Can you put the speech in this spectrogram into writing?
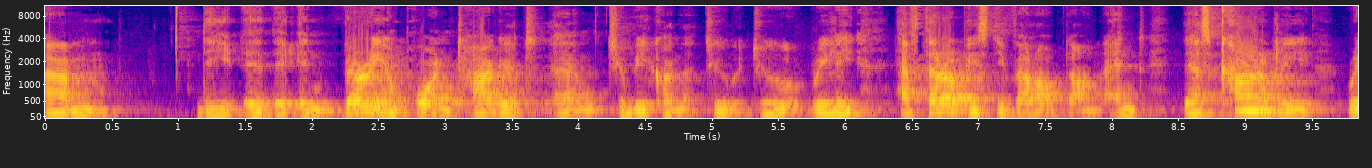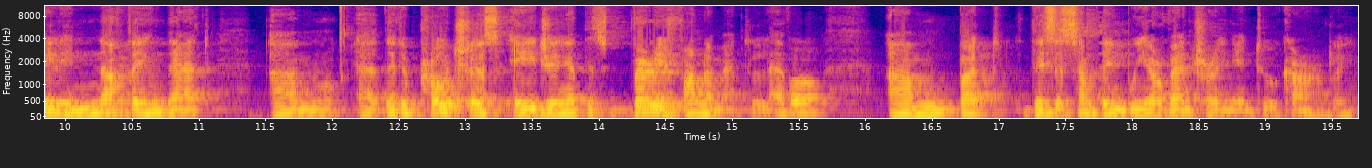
um, the, the very important target um, to be con- to to really have therapies developed on. And there's currently really nothing that um, uh, that approaches aging at this very fundamental level. Um, but this is something we are venturing into currently.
